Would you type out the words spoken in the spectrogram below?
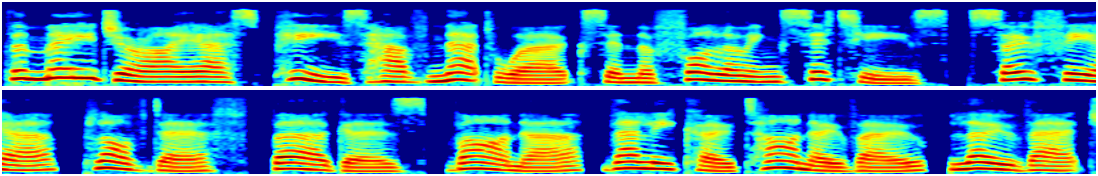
The major ISPs have networks in the following cities, Sofia, Plovdiv, Burgas, Varna, Veliko Tarnovo, Lovech,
